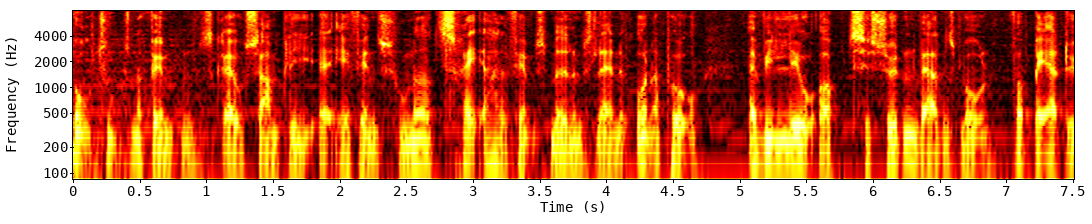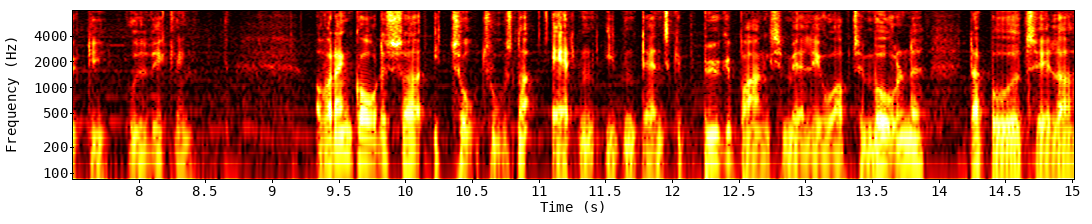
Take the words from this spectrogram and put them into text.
2015 skrev samtlige af FN's 193 medlemslande under på, at vi leve op til 17 verdensmål for bæredygtig udvikling. Og hvordan går det så i 2018 i den danske byggebranche med at leve op til målene, der både tæller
